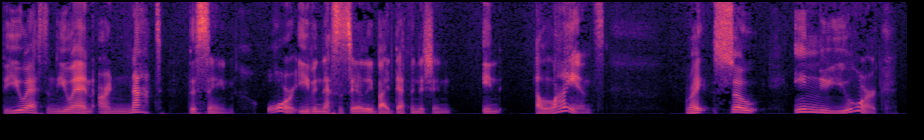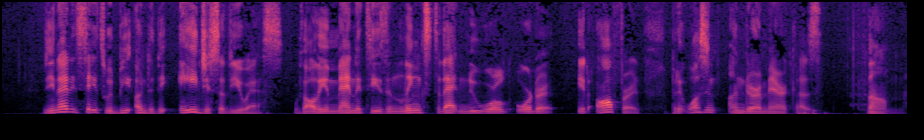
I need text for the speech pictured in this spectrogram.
the US and the UN, are not the same or even necessarily by definition in alliance, right? So in New York, the United States would be under the aegis of the U.S., with all the amenities and links to that New World Order it offered, but it wasn't under America's thumb.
